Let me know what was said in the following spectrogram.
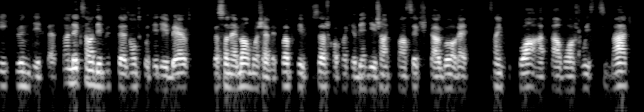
et une défaite? Un excellent début de saison du côté des Bears. Personnellement, moi, je n'avais pas prévu ça. Je crois pas qu'il y a bien des gens qui pensaient que Chicago aurait cinq victoires après avoir joué six matchs.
